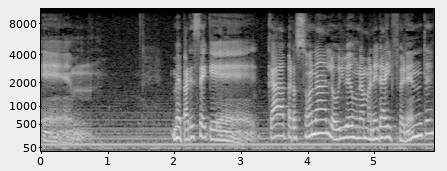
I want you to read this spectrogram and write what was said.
Em, me parece que cada persona lo vive de una manera diferente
